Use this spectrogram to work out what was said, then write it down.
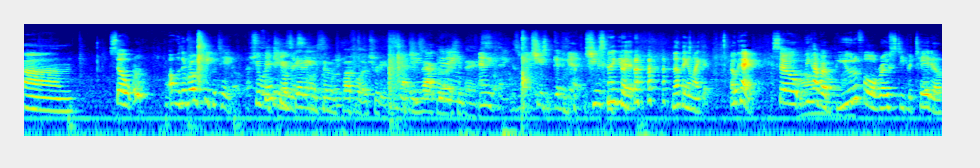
Um, so oh, the roasty potato. That's She thinks she's getting some buffalo treats. Yeah, she's exactly what she thinks. Anything is what she's gonna get. She's gonna get nothing like it. Okay, so we have a beautiful roasty potato,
